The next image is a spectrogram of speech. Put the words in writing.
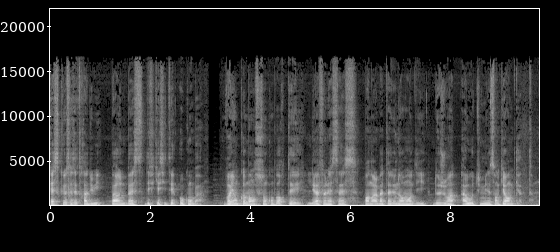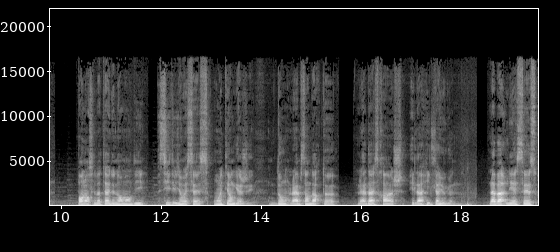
Est-ce que ça s'est traduit par une baisse d'efficacité au combat? Voyons comment se sont comportés les Waffen-SS pendant la bataille de Normandie de juin à août 1944. Pendant cette bataille de Normandie, six divisions SS ont été engagées, dont la Amsterdarte, la Reichsreich et la Hitlerjugend. Là-bas, les SS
